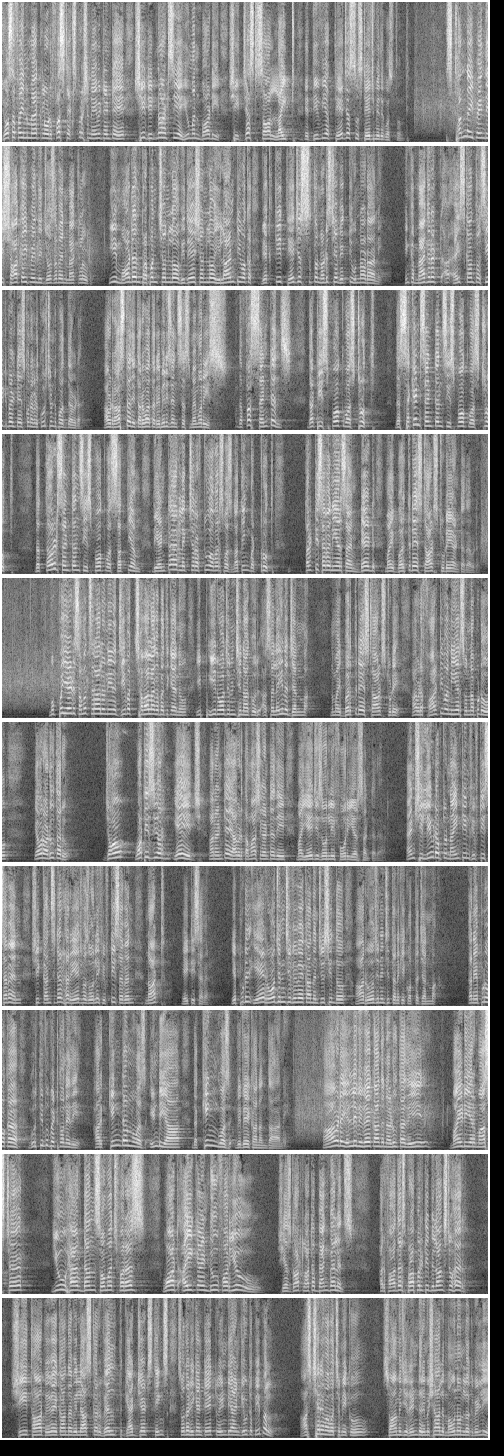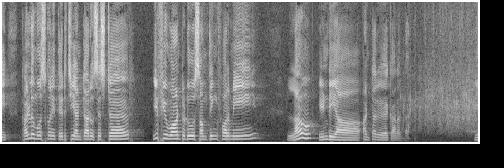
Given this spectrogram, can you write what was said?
జోసఫైన్ మ్యాక్లోడ్ ఫస్ట్ ఎక్స్ప్రెషన్ ఏమిటంటే she did not see a human body she just saw light ఏ దివ్య తేజస్సు స్టేజ్ మీదకి వస్తుంది. స్టన్ అయిపోయింది షాక్ అయిపోయింది జోసఫైన్ మ్యాక్లౌడ్ ఈ మోడర్న్ ప్రపంచంలో విదేశంలో ఇలాంటి ఒక వ్యక్తి తేజస్సుతో నడిచే వ్యక్తి ఉన్నాడా అని. ఇంకా మ్యాగ్నెట్ ఐస్కాంతో సీట్ బెల్ట్ వేసుకుని అక్కడ కూర్చుండిపోద్ది ఆవిడ. ఆవిడ రాస్తుంది తర్వాత reminiscences memories the first sentence that he spoke was truth the second sentence he spoke was truth the third sentence he spoke was Satyam the entire lecture of two hours was nothing but truth thirty seven years I'm dead my birthday starts today అంటది ఆవిడ. ముప్పై ఏడు సంవత్సరాలు నేను జీవచ్ఛవాలాగా బతికాను. ఈ ఈ రోజు నుంచి నాకు అసలైన జన్మ. మై బర్త్డే స్టార్ట్స్ టుడే ఆవిడ ఫార్టీ వన్ ఇయర్స్ ఉన్నప్పుడు ఎవరు అడుగుతారు? Jo what is your age అని అంటే ఆవిడ తమాషగా అంటది my age is only four years అంటది ఆవిడ. And she lived up to nineteen fifty seven she considered her age was only fifty seven not eighty seven ఎప్పుడు ఏ రోజు నుంచి వివేకానందం చూసిందో ఆ రోజు నుంచి తనకి కొత్త జన్మ. తను ఎప్పుడు ఒక గుర్తింపు పెట్టుకునేది her kingdom was India the king was Vivekananda అని. ఆవిడ వెళ్ళి వివేకానందని అడుగుతుంది my dear master you have done so much for us what I can do for you she has got lot of bank balance her father's property belongs to her she thought Vivekananda will ask her wealth gadgets things so that you can take to India and give to people ఆశ్చర్యం అవ్వచ్చు మీకు. స్వామీజీ రెండు నిమిషాలు మౌనంలోకి వెళ్ళి కళ్ళు మూసుకొని తెరిచి అంటారు sister if you want to do something for me love India అంటారు వివేకానంద.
